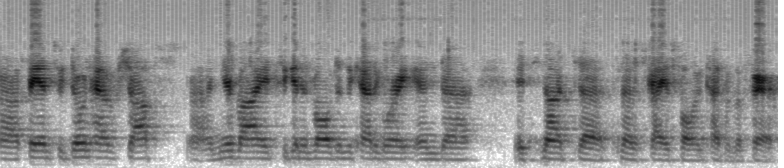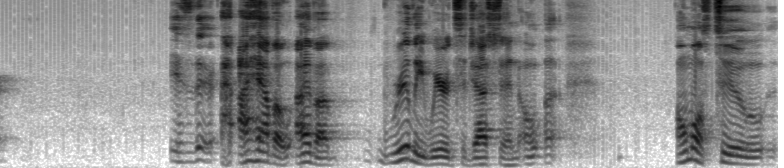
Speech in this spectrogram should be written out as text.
uh, fans who don't have shops uh, nearby to get involved in the category, and uh, it's not uh, it's not a sky is falling type of affair. Is there? I have a I have a really weird suggestion, uh, almost to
